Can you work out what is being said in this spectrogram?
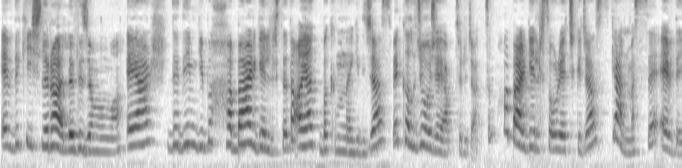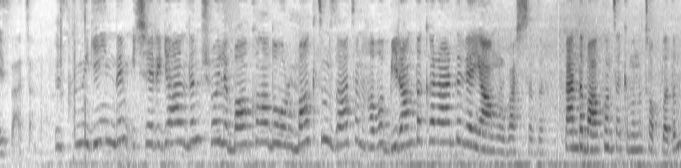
Evdeki işleri halledeceğim ama. Eğer dediğim gibi haber gelirse de ayak bakımına gideceğiz ve kalıcı hoca yaptıracaktım. Haber gelirse oraya çıkacağız. Gelmezse evdeyiz zaten. Üstümü giyindim, içeri geldim. Şöyle balkona doğru baktım. Zaten hava bir anda karardı ve yağmur başladı. Ben de balkon takımını topladım.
